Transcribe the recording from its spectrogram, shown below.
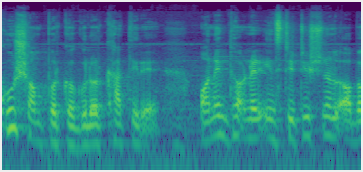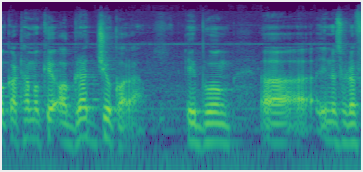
কুসম্পর্কগুলোর খাতিরে অনেক ধরনের ইনস্টিটিউশনাল অবকাঠামোকে অগ্রাহ্য করা এবং ইউনো সর্ট অফ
